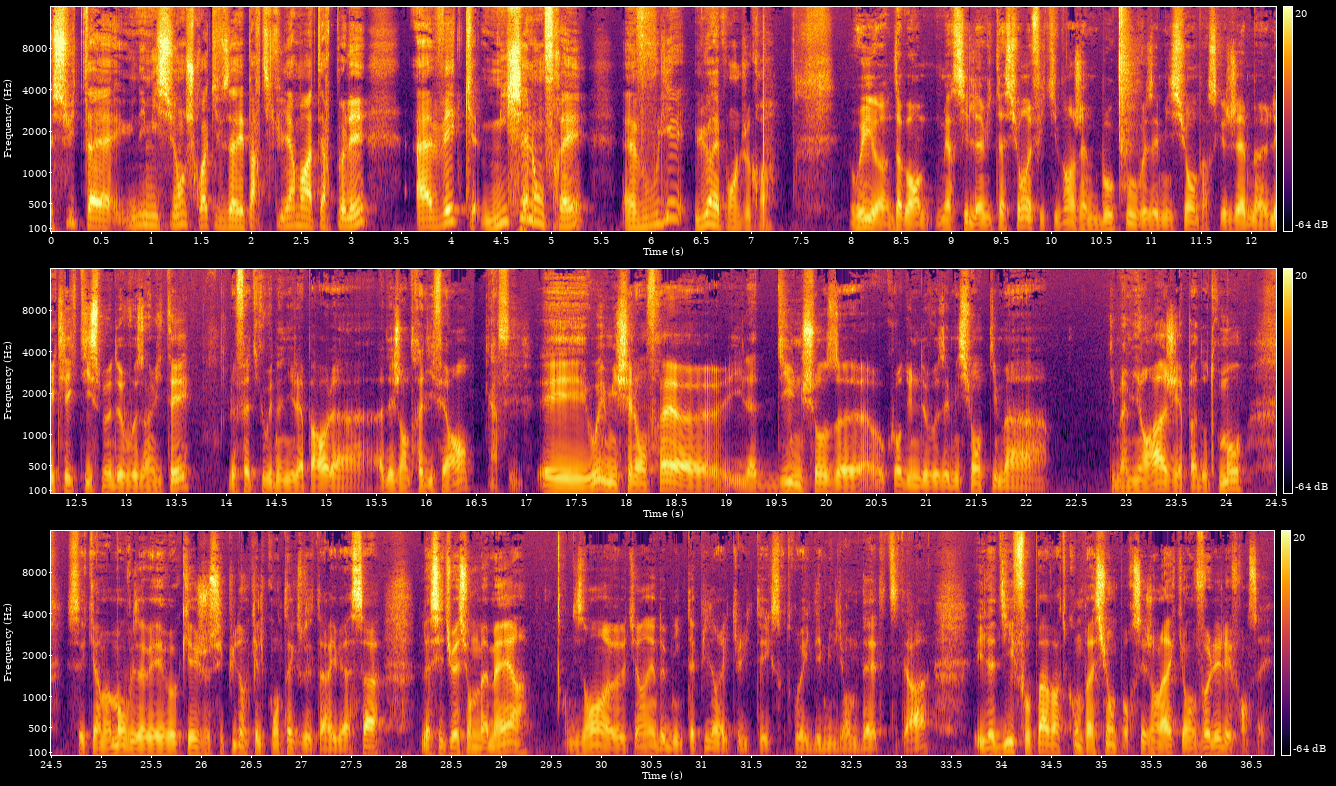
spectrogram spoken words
suite à une émission, je crois, qui vous avait particulièrement interpellé avec Michel Onfray. Euh, vous vouliez lui répondre, je crois. Oui, euh, d'abord, merci de l'invitation. Effectivement, j'aime beaucoup vos émissions parce que j'aime l'éclectisme de vos invités, le fait que vous donniez la parole à, des gens très différents. Merci. Et oui, Michel Onfray, euh, il a dit une chose au cours d'une de vos émissions qui m'a qui m'a mis en rage, il n'y a pas d'autre mot, c'est qu'à un moment, vous avez évoqué, je ne sais plus dans quel contexte vous êtes arrivé à ça, la situation de ma mère, en disant euh, tiens, il y a Dominique Tapie dans l'actualité qui se retrouve avec des millions de dettes, etc. Et il a dit il faut pas avoir de compassion pour ces gens-là qui ont volé les Français.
